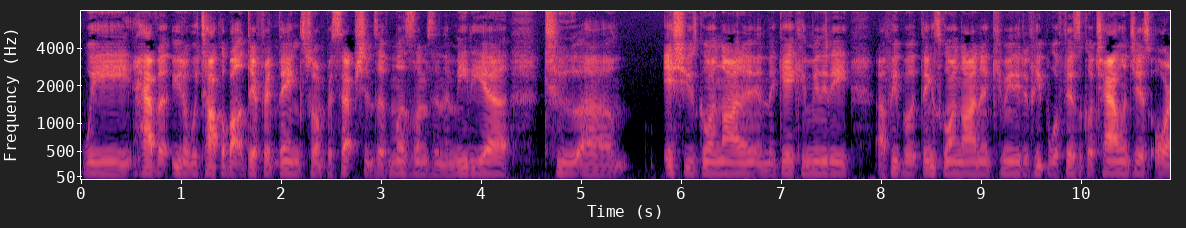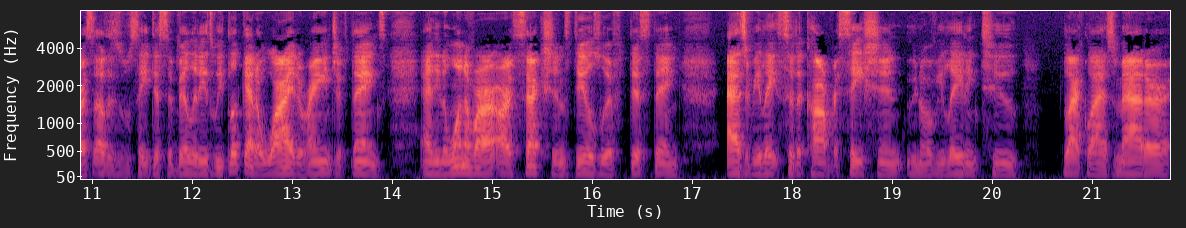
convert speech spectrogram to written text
we have a, you know, we talk about different things from perceptions of Muslims in the media to um, issues going on in the gay community, uh, people things going on in the community, people with physical challenges, or as others would say, disabilities. We look at a wide range of things, and you know, one of our, our sections deals with this thing as it relates to the conversation, you know, relating to Black Lives Matter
